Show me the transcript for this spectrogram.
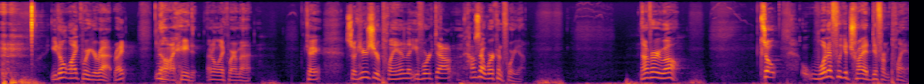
you don't like where you're at, right? No, I hate it. I don't like where I'm at. Okay. So here's your plan that you've worked out. How's that working for you? Not very well. So, what if we could try a different plan?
